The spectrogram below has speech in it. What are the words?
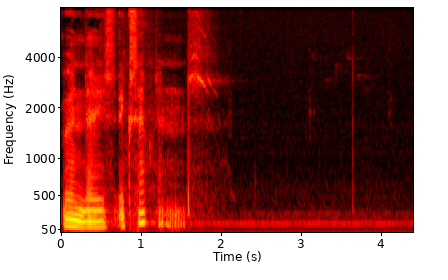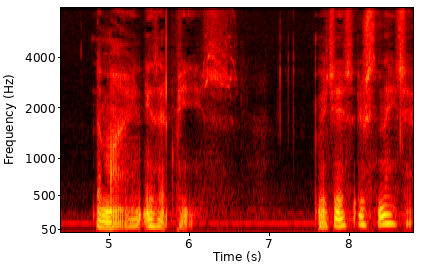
When there is acceptance, the mind is at peace, which is its nature.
